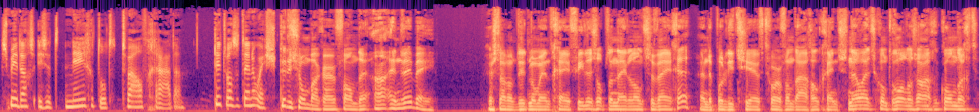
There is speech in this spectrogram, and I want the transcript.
Smiddags is het 9 tot 12 graden. Dit was het NOS. Dit is John Bakker van de ANWB. Er staan op dit moment geen files op de Nederlandse wegen... en de politie heeft voor vandaag ook geen snelheidscontroles aangekondigd.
